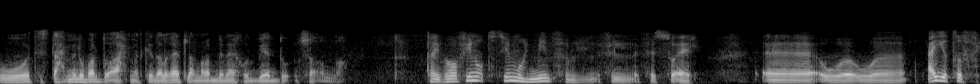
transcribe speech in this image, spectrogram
وتستحملوا برضو أحمد كده لغاية لما ربنا ياخد بيده إن شاء الله طيب هو في نقطتين مهمين في ال- في ال- في السؤال آه، و- واي طفل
